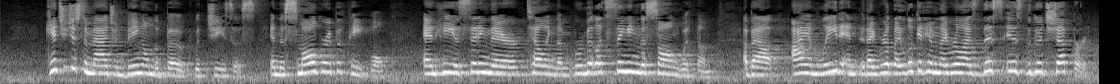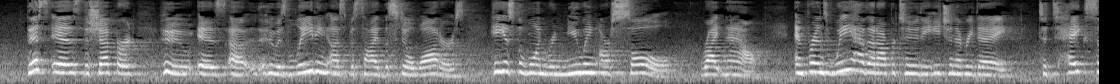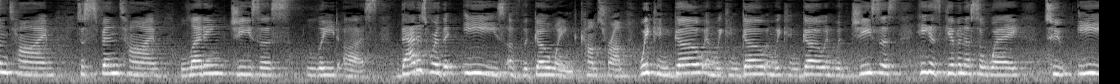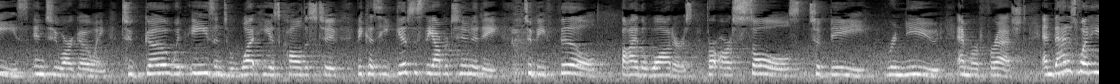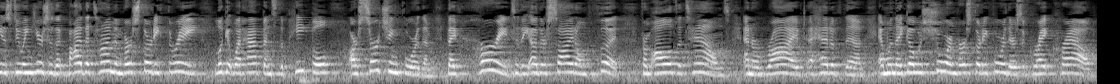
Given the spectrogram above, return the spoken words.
Can't you just imagine being on the boat with Jesus in this small group of people, and he is sitting there telling them, let's singing the song with them about I am leading, and they, re- they look at him and they realize this is the good shepherd. This is the shepherd who is, uh, who is leading us beside the still waters. He is the one renewing our soul right now. And friends, we have that opportunity each and every day to take some time to spend time letting Jesus lead us. That is where the ease of the going comes from. We can go and we can go and we can go. And with Jesus, He has given us a way to ease into our going, to go with ease into what He has called us to, because He gives us the opportunity to be filled by the waters, for our souls to be renewed and refreshed. And that is what he is doing here, so that by the time in verse 33, look at what happens. The people are searching for them. They've hurried to the other side on foot from all of the towns and arrived ahead of them. And when they go ashore in verse 34, there's a great crowd.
